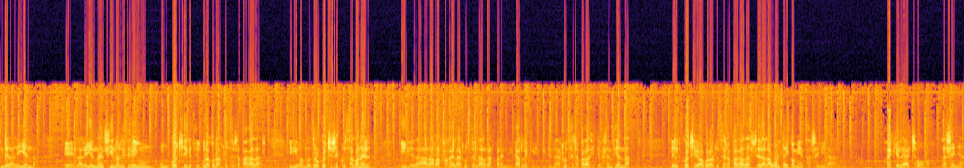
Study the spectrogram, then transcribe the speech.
de la leyenda. Eh, la leyenda en sí nos dice que hay un, coche que circula con las luces apagadas y que cuando otro coche se cruza con él y le da la ráfaga de las luces largas para indicarle que, tiene las luces apagadas y que las encienda, el coche que va con las luces apagadas se da la vuelta y comienza a seguir al, que le ha hecho la seña.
